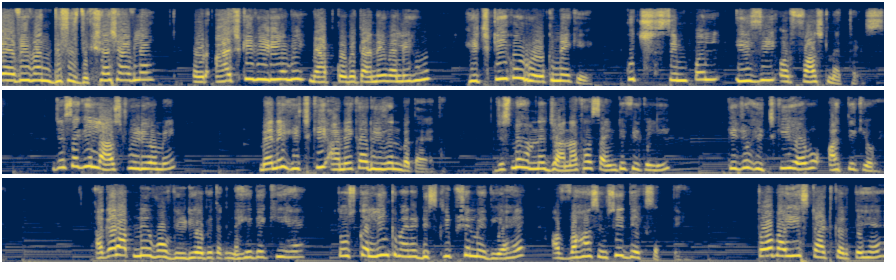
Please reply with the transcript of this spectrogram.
everyone this is Diksha Chawla और आज की वीडियो में मैं आपको बताने वाली हूँ हिचकी को रोकने के कुछ सिंपल इजी और फास्ट मेथड्स जैसा कि लास्ट वीडियो में मैंने हिचकी आने का रीजन बताया था, जिसमें हमने जाना था साइंटिफिकली कि जो हिचकी है वो आती क्यों है। अगर आपने वो वीडियो अभी तक नहीं देखी है तो उसका लिंक मैंने डिस्क्रिप्शन में दिया है, आप वहाँ से उसे देख सकते हैं। तो अब आइए स्टार्ट करते हैं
